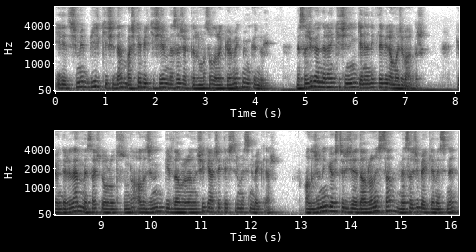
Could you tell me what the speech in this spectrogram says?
iletişimi bir kişiden başka bir kişiye mesaj aktarılması olarak görmek mümkündür. Mesajı gönderen kişinin genellikle bir amacı vardır. Gönderilen mesaj doğrultusunda alıcının bir davranışı gerçekleştirmesini bekler. Alıcının göstereceği davranışsa mesajı beklemesine,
